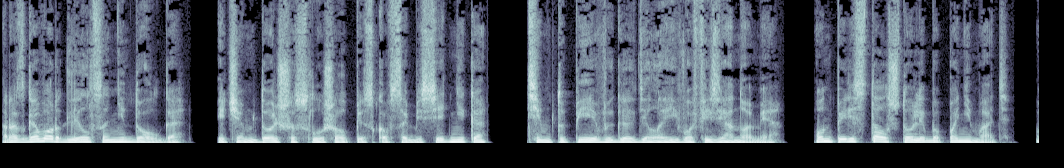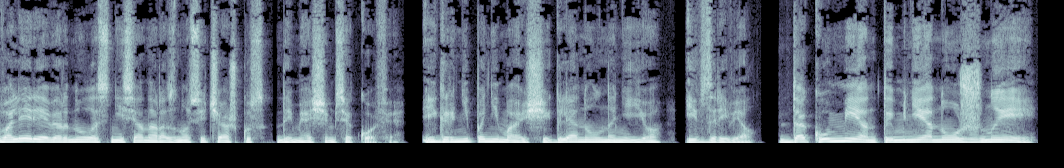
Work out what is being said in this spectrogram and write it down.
Разговор длился недолго, и чем дольше слушал Песков собеседника, тем тупее выглядела его физиономия. Он перестал что-либо понимать. Валерия вернулась, неся на разносе чашку с дымящимся кофе. Игорь, непонимающий, глянул на нее и взревел. «Документы мне нужны!»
